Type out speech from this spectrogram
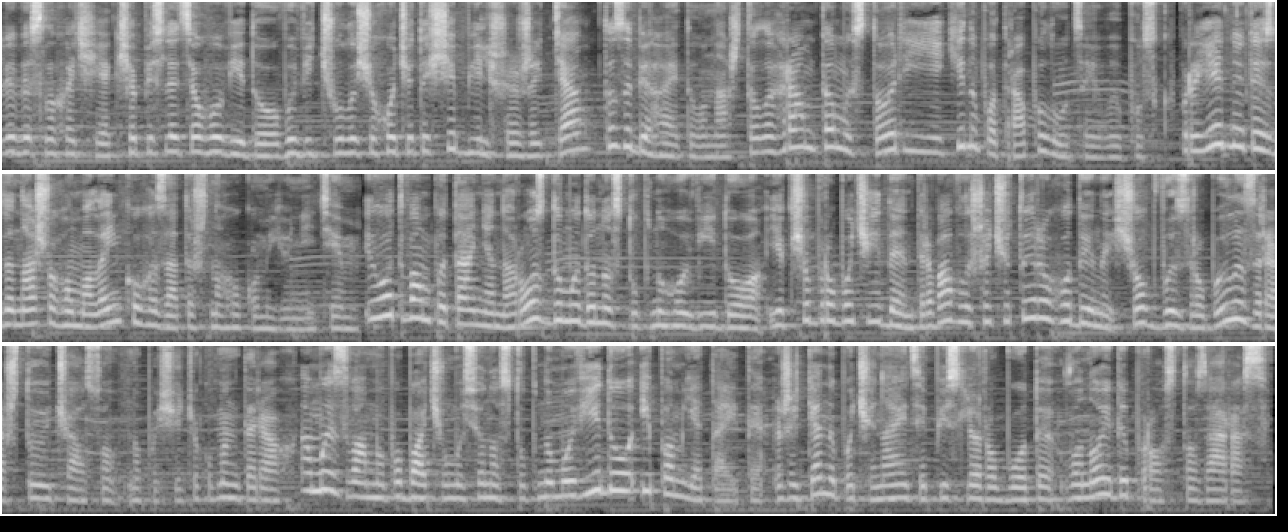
Любі слухачі, якщо після цього відео ви відчули, що хочете ще більше життя, то забігайте у наш телеграм там історії, які не потрапили у цей випуск. Приєднуйтесь до нашого маленького затишного ком'юніті. І от вам питання на роздуми до наступного відео. Якщо б робочий день тривав лише 4 години, що б ви зробили з рештою часу? Напишіть у коментарях. А ми з вами побачимось у наступному відео. І пам'ятайте, життя не починається після роботи, воно йде просто зараз.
